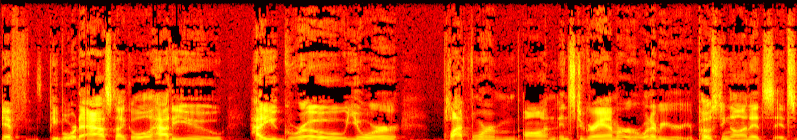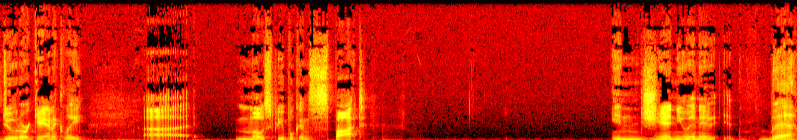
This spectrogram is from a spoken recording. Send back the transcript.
if people were to ask like, well, how do you how do you grow your platform on Instagram or, or whatever you're, you're posting on? It's it's do it organically. Uh, most people can spot ingenuity, bleh,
